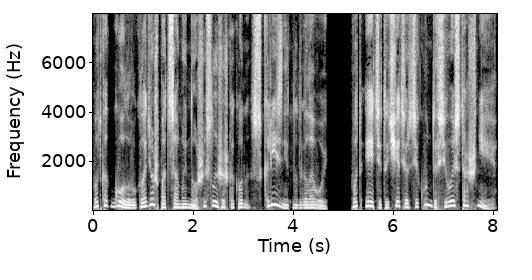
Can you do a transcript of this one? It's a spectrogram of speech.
Вот как голову кладешь под самый нож и слышишь, как он склизнет над головой. Вот эти-то четверть секунды всего и страшнее.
